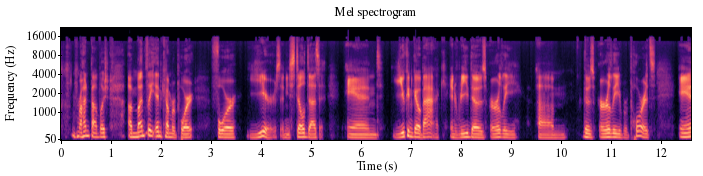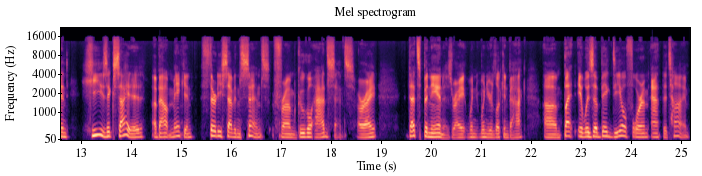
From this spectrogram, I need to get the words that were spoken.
Ron published a monthly income report for years and he still does it. And you can go back and read those early um, those early reports and he's excited about making 37 cents from Google AdSense, all right? That's bananas, right? When when you're looking back. Um, but it was a big deal for him at the time.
